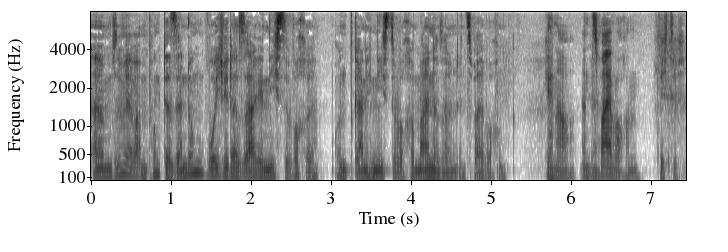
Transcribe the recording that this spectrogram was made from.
ähm, sind wir aber am Punkt der Sendung, wo ich wieder sage, nächste Woche und gar nicht nächste Woche meine, sondern in zwei Wochen. Genau, in ja. zwei Wochen. Richtig.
